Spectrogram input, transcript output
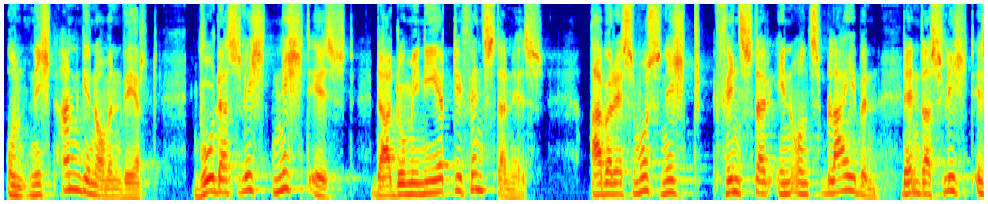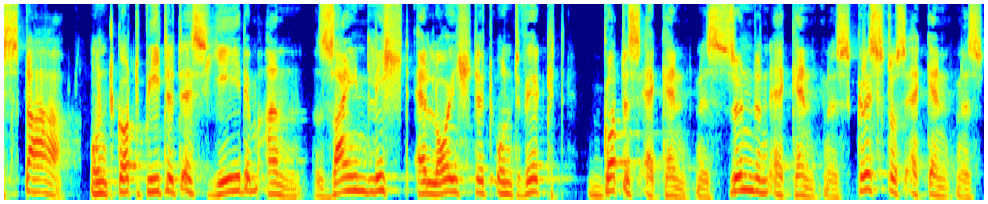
und nicht angenommen wird. Wo das Licht nicht ist, da dominiert die Finsternis. Aber es muss nicht finster in uns bleiben, denn das Licht ist da und Gott bietet es jedem an. Sein Licht erleuchtet und wirkt Gotteserkenntnis, Sündenerkenntnis, Christuserkenntnis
